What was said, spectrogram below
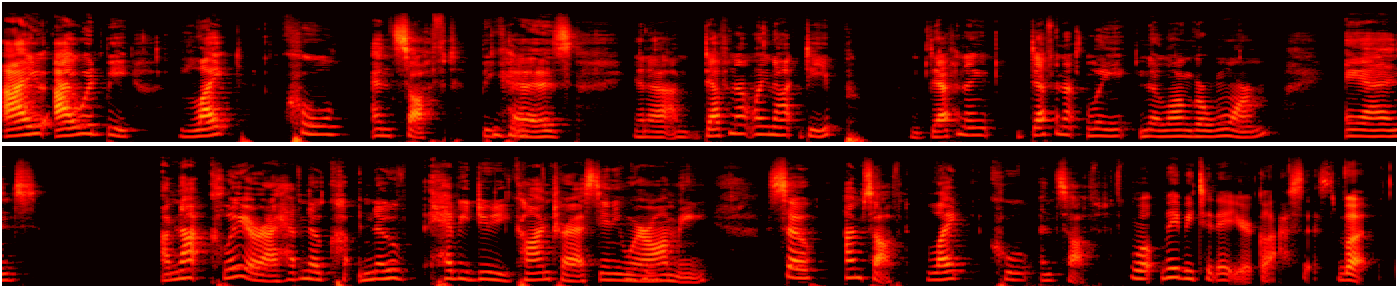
I I would be light, cool, and soft mm-hmm. because mm-hmm. you know I'm definitely not deep. I'm definitely definitely no longer warm, and I'm not clear. I have no no heavy duty contrast anywhere mm-hmm. on me, so I'm soft, light, cool, and soft. Well, maybe today your glasses, but.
